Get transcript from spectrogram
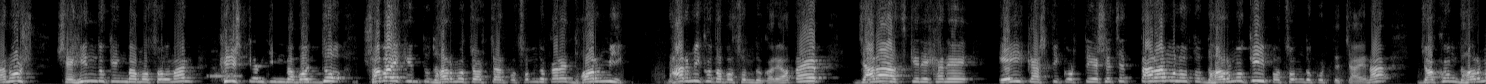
মানুষ সে হিন্দু কিংবা মুসলমান, খ্রিস্টান কিংবা বৌদ্ধ, সবাই কিন্তু ধর্ম চর্চার পছন্দ করে, ধর্মিক, ধার্মিকতা পছন্দ করে। অতএব যারা আজকের এখানে এই কাজটি করতে এসেছে। তারা মূলত ধর্মকেই পছন্দ করতে চায় না। যখন ধর্ম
